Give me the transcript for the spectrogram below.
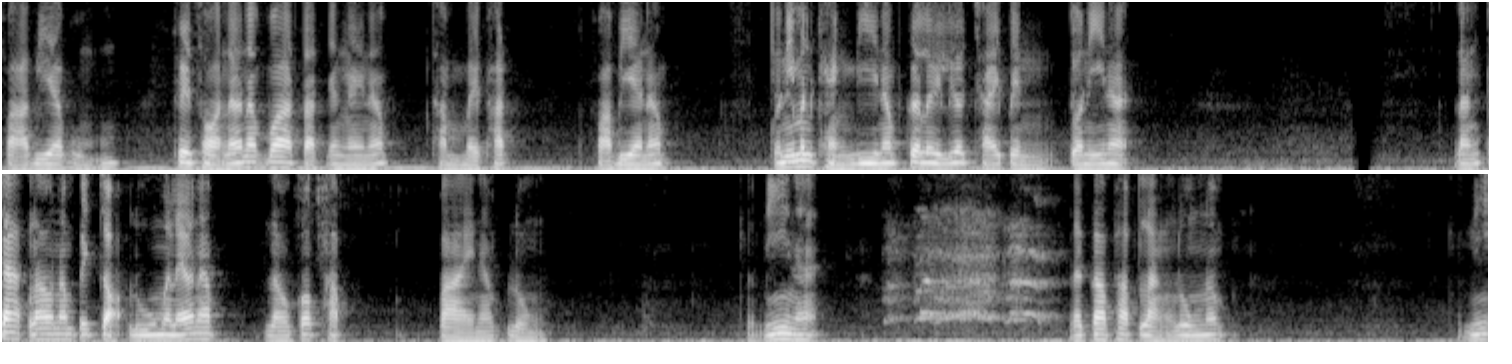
ฝาเบียร์ผมเคยสอนแล้วนับว่าตัดยังไงนะครับทำใบพัดฝาเบียร์นะครับ ตัวนี้มันแข็งดีนะครับ ก็เลยเลือกใช้เป็นตัวนี้นะหลังจากเรานำไปเจาะรูมาแล้วนะครับ เราก็พับปลายนะครับลง แบบนี้นะฮะแล้วก็พับหลังลงนะครับ แบบนี้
